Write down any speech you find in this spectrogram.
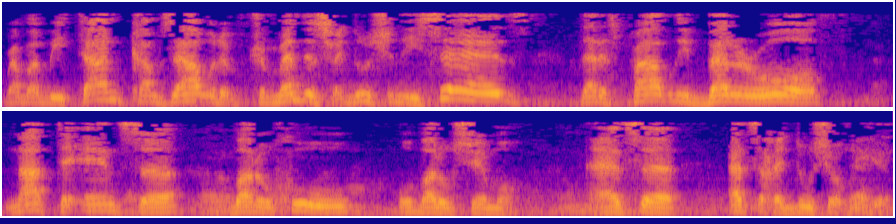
Rabbi Bitan comes out with a tremendous reduction, he says that it's probably better off not to answer Baruch Hu or Baruch Shemo. That's a that's a hadush over here.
